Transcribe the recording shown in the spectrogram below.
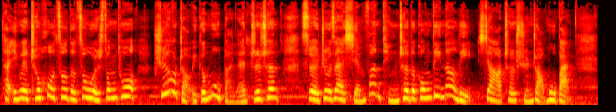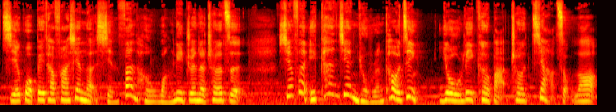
他因为车后座的座位松脱，需要找一个木板来支撑，所以就在嫌犯停车的工地那里下车寻找木板。结果被他发现了嫌犯和王丽娟的车子。嫌犯一看见有人靠近，又立刻把车驾走了。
